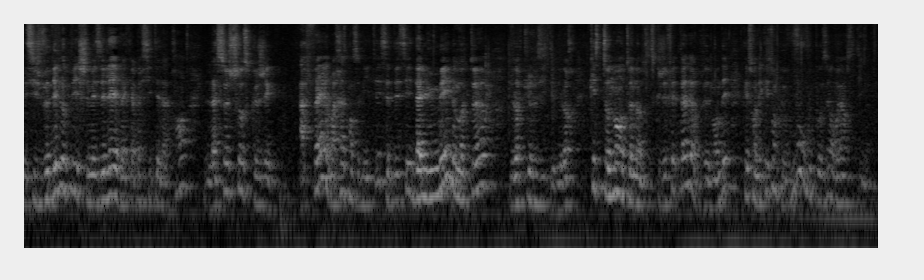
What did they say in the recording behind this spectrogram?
Et si je veux développer chez mes élèves la capacité d'apprendre, la seule chose que j'ai à faire, ma responsabilité, c'est d'essayer d'allumer le moteur de leur curiosité, de leur questionnement autonome. C'est ce que j'ai fait tout à l'heure. Je vous ai demandé quelles sont les questions que vous vous posez en voyant cette image.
